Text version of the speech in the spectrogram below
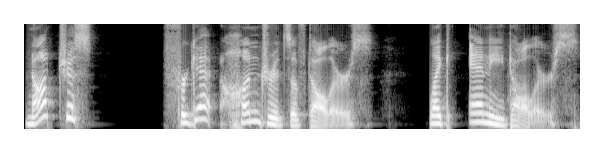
not just forget hundreds of dollars, like any dollars.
